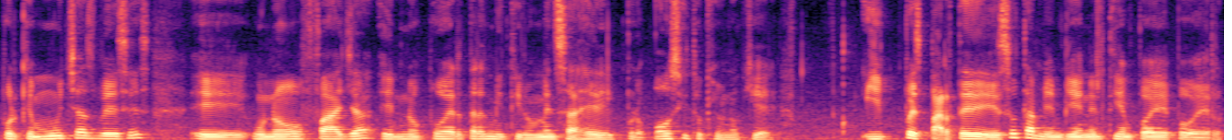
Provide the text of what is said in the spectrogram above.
porque muchas veces eh, uno falla en no poder transmitir un mensaje del propósito que uno quiere. Y pues parte de eso también viene el tiempo de poder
